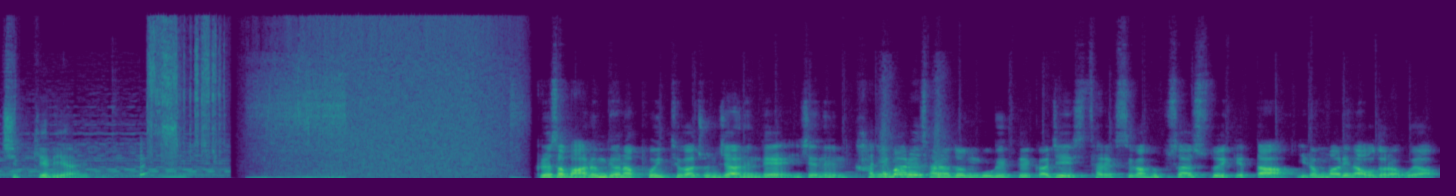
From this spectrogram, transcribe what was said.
집게리아 이런 그래서 많은 변화 포인트가 존재하는데 이제는 카니발을 사려던 고객들까지 스타렉스가 흡수할 수도 있겠다 이런 말이 나오더라고요.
